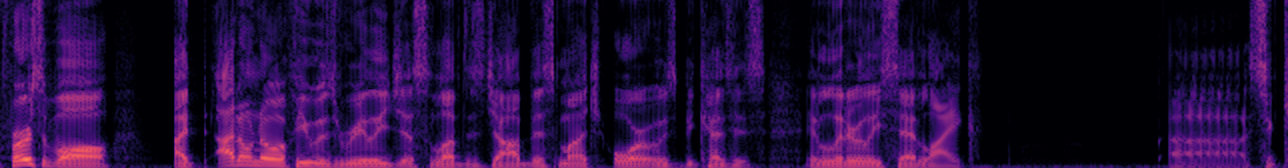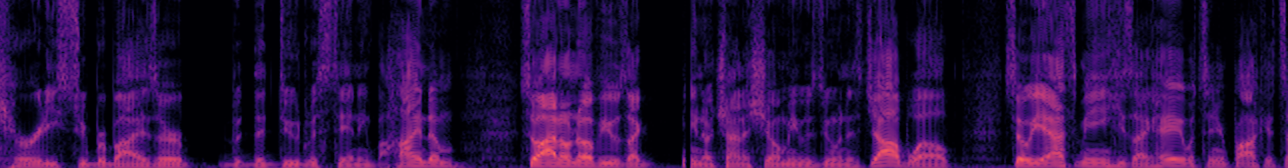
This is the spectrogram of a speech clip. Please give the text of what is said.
First of all, I I don't know if he was really just loved his job this much, or it was because his it literally said like uh, security supervisor. The dude was standing behind him, so I don't know if he was like you know trying to show me he was doing his job well. So he asked me, he's like, "Hey, what's in your pockets?"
